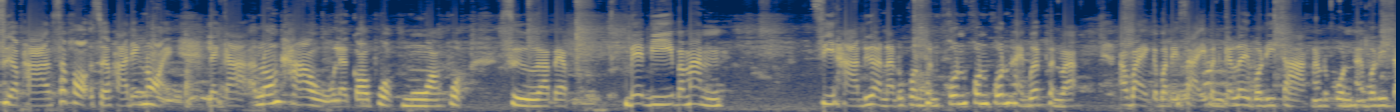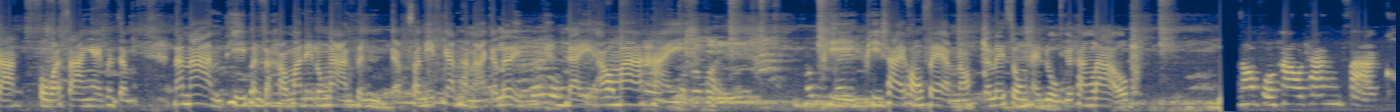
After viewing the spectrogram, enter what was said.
เสื้อผ้าเฉพาะเสื้อผ้าเด็กหน่อย แล้วก็รองเท้าแล้วก็พวกหมวกพวกเสื้อแบบเบบีประมาณสี่หาเดือนนะทุกคนเพิ่นค้นค้นค้นให้เบิดเพิ่นว่าเอาไว้กับบริษัทเพิ่นก็เลยบริจาคนะทุกคนให้บริจาคเพราะว่าสร้างไงเพิ่นจะนานๆที่เพิ่นจะเข้ามาในโรงงานเพิ่นแบบสนิทกันหันนะก็เลยได้เอามาให้พี่พี่ชายของแฟนเนาะก็เลยส่งให้ลูกอยู่ทางลาว นอกพวกเฮาทั้งฝากข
